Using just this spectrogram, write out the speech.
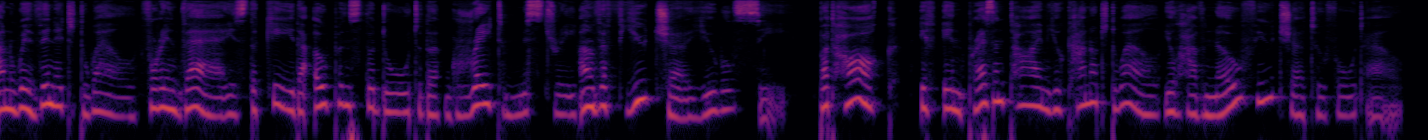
and within it dwell, for in there is the key that opens the door to the great mystery, and the future you will see. But hark! If in present time you cannot dwell, you'll have no future to foretell.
